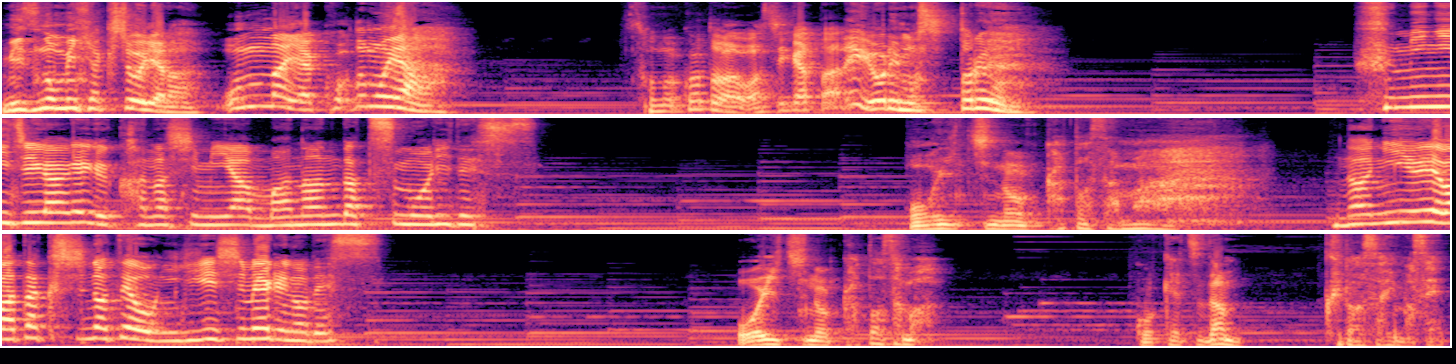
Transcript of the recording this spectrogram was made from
水飲み百姓やら女や子供や。そのことはわしが誰よりも知っとる踏みにじられる悲しみは学んだつもりです。お市の方様。何故私の手を握りしめるのです。お市の方様。ご決断くださいませ。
